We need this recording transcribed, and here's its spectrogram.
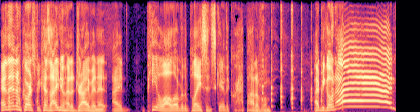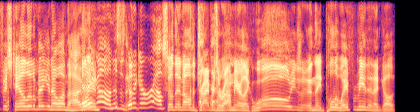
and then of course because I knew how to drive in it, I'd peel all over the place and scare the crap out of them. I'd be going ah and fishtail a little bit, you know, on the highway. Hang and- on, this is gonna get rough. So then all the drivers around me are like, "Whoa!" and they'd pull away from me, and then I'd go.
